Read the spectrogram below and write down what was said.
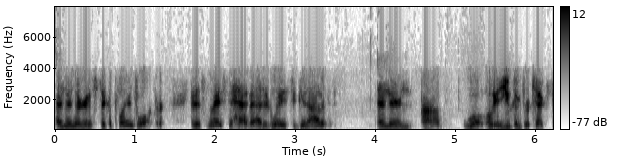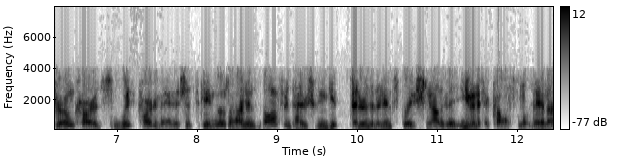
and then they're going to stick a Planeswalker. And it's nice to have added ways to get out of it. And then, uh, well, okay, you can protect your own cards with card advantage as the game goes on, and oftentimes you can get better than an inspiration out of it, even if it costs more mana,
